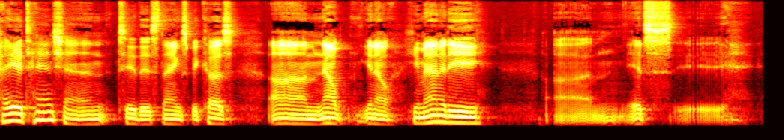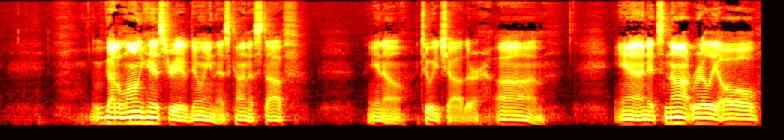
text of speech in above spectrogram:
pay attention to these things because um, now you know humanity um, it's we've got a long history of doing this kind of stuff you know to each other. Um, and it's not really all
